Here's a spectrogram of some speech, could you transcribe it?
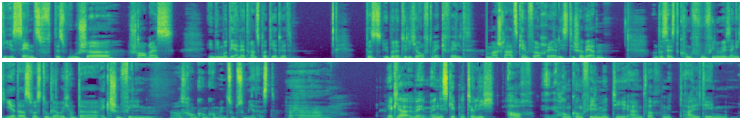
die Essenz des Wusha-Genres in die Moderne transportiert wird. Das Übernatürliche oft wegfällt, Martial Arts-Kämpfe auch realistischer werden. Und das heißt, Kung-Fu-Film ist eigentlich eher das, was du, glaube ich, unter Actionfilm aus Hongkong kommen subsumiert hast. Aha. Ja klar, es gibt natürlich auch Hongkong-Filme, die einfach mit all dem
